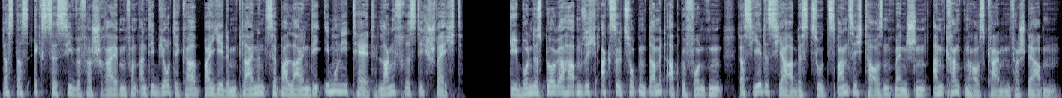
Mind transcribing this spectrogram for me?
dass das exzessive Verschreiben von Antibiotika bei jedem kleinen Zipperlein die Immunität langfristig schwächt. Die Bundesbürger haben sich achselzuckend damit abgefunden, dass jedes Jahr bis zu 20.000 Menschen an Krankenhauskeimen versterben.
